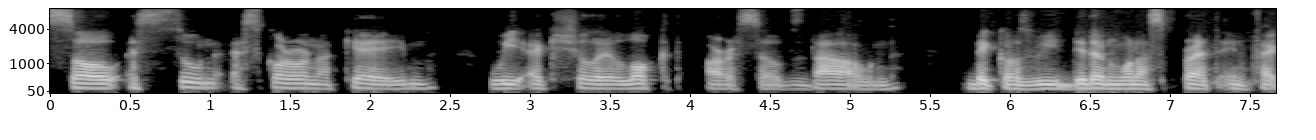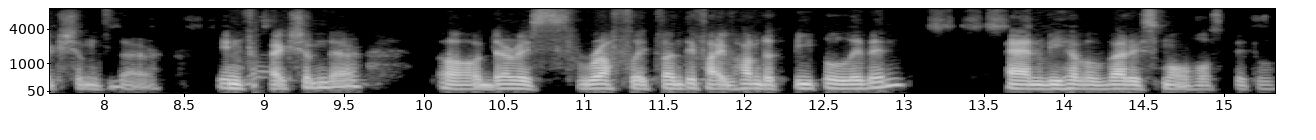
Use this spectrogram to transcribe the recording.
so as soon as Corona came, we actually locked ourselves down because we didn't want to spread infections there. Infection there. Uh, there is roughly 2,500 people living, and we have a very small hospital.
